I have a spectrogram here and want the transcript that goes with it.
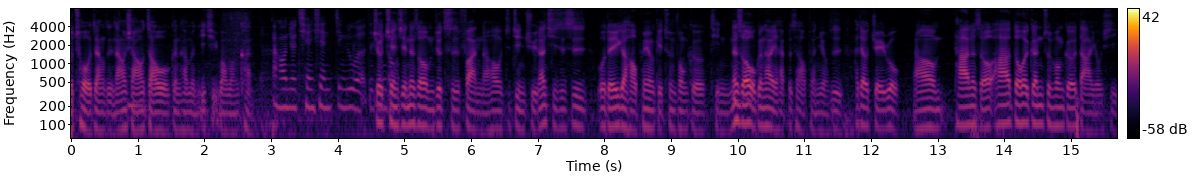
不错这样子，然后想要找我跟他们一起玩玩看。然后就牵线进入了这间就前线那时候我们就吃饭，然后就进去。但其实是我的一个好朋友给春风哥听，那时候我跟他也还不是好朋友，是他叫 J Ro，然后他那时候他都会跟春风哥打游戏。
